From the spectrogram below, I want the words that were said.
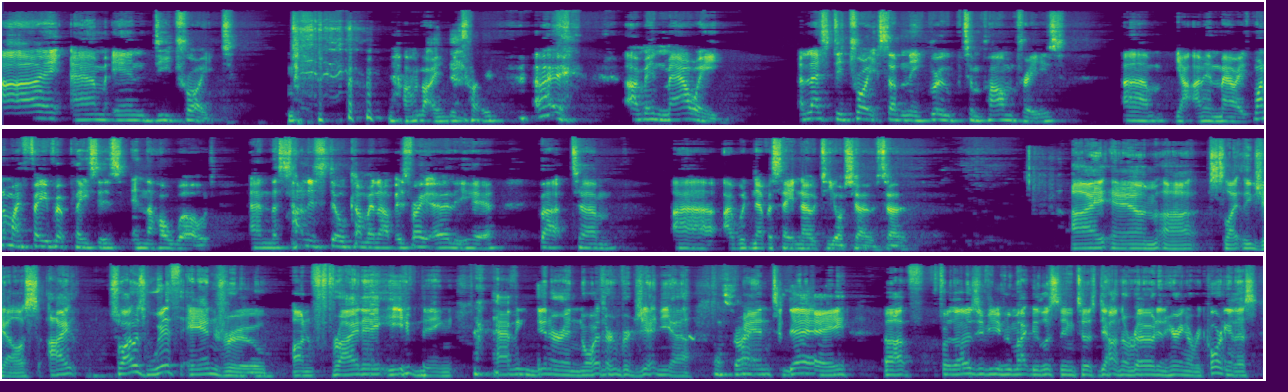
I am in Detroit. no, I'm not in Detroit. I, I'm in Maui. Unless Detroit suddenly grew some palm trees. Um, yeah, I'm in Maui. One of my favorite places in the whole world. And the sun is still coming up. It's very early here. But um, uh, I would never say no to your show. So I am uh, slightly jealous. I so I was with Andrew on Friday evening having dinner in Northern Virginia. That's right. And today, uh, for those of you who might be listening to us down the road and hearing a recording of this,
